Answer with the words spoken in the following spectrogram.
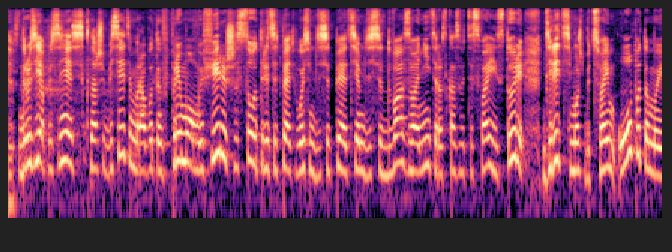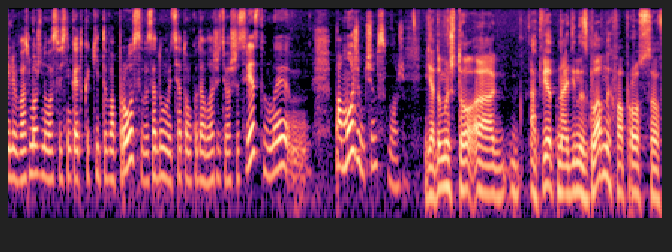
есть. Друзья, присоединяйтесь к нашей беседе. Мы работаем в прямом эфире. 635 85 72. Звоните, рассказывайте свои истории. Делитесь, может быть, своим опытом или, возможно, у вас возникают какие-то вопросы. Вы задумываетесь о том, куда вложить ваши средства. Мы м, поможем, чем сможем. Я думаю, что а, ответ на один из главных вопросов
